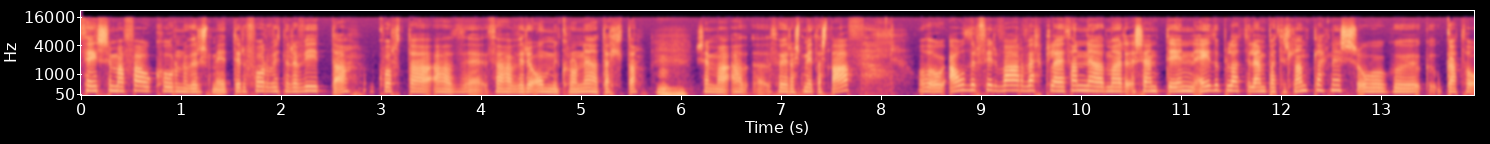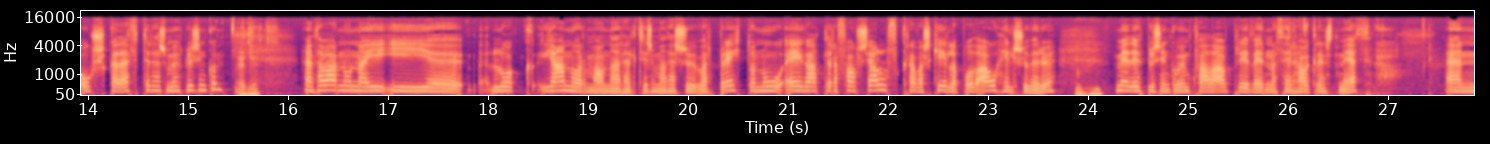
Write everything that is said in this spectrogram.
þeir sem að fá kórnaviru smitt eru forvittnir að vita hvort að uh, það hafi verið omikron eða delta mm -hmm. sem að, að þau eru að smittast af og, og áður fyrir var verklaði þannig að maður sendi inn eðublað til embatis landlæknis og gætt þá óskað eftir þessum upplýsingum Einmitt. En það var núna í, í uh, lok janúarmánaðar held ég sem að þessu var breytt og nú eiga allir að fá sjálfkrafa skilabóð á heilsuveru mm -hmm. með upplýsingum um hvaða afbríði verunar þeir hafa grenst með. En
